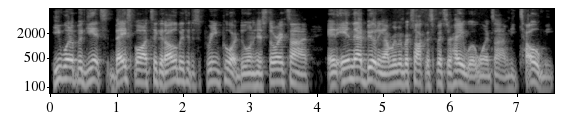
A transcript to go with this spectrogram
he went up against baseball and took it all the way to the Supreme Court during a historic time. And in that building, I remember talking to Spencer Haywood one time, and he told me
